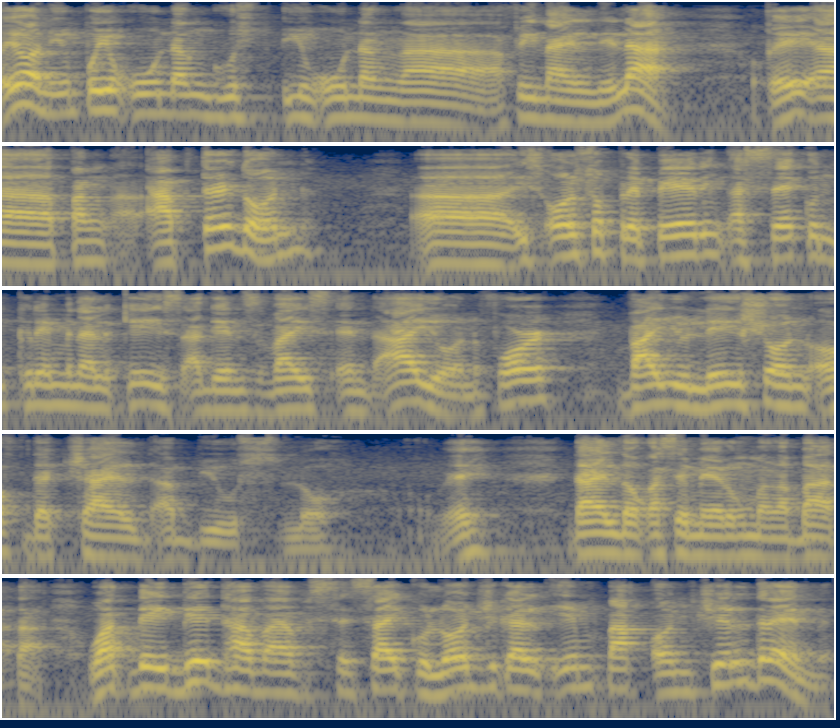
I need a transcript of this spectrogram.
ayun, yun po yung unang gusto, yung unang uh, final nila. Okay, uh, pang after doon uh, is also preparing a second criminal case against Vice and Ion for violation of the child abuse law. Okay? Dahil daw kasi merong mga bata. What they did have a psychological impact on children,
